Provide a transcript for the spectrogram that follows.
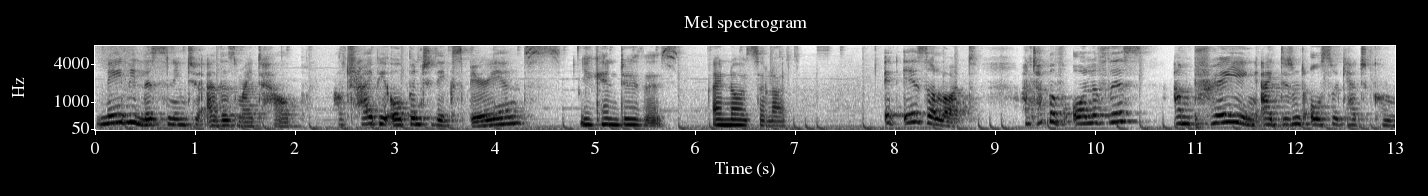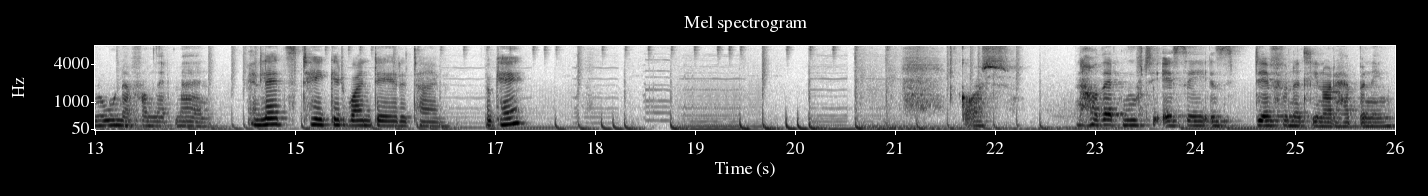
maybe listening to others might help. I'll try be open to the experience. You can do this. I know it's a lot. It is a lot. On top of all of this, I'm praying I didn't also catch corona from that man. And let's take it one day at a time, okay? Gosh, now that move to SA is definitely not happening.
